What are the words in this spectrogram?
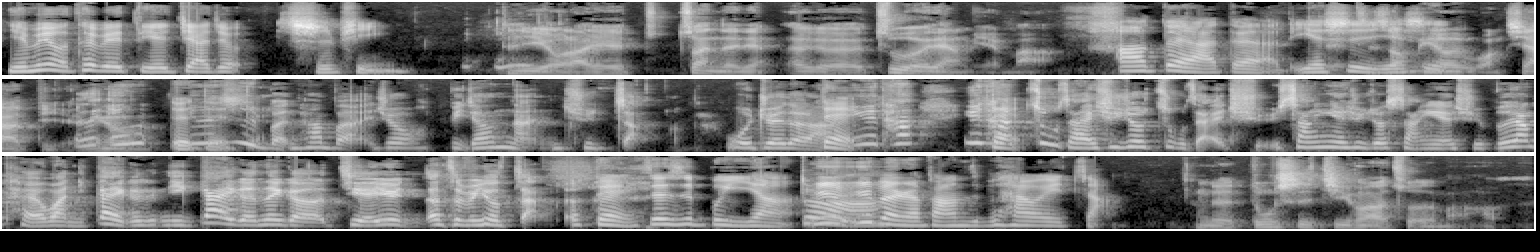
也没有特别跌价，就持平。但是有啦，也赚了两那个住了两年嘛。哦，对啊对啊，也是也是没有往下跌。因为日本它本来就比较难去涨，我觉得啦，对，因为它因为它住宅区就住宅区，商业区就商业区，不是像台湾，你盖个你盖一个那个捷运，那这边又涨了。对，这是不一样。日日本人房子不太会涨。那个都市计划做的蛮好的。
